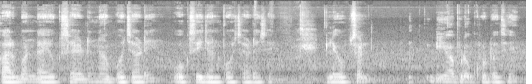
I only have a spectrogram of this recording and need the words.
કાર્બન ડાયોક્સાઇડ ના પહોંચાડે ઓક્સિજન પહોંચાડે છે. એટલે ઓપ્શન ડી આપણો ખોટો છે.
